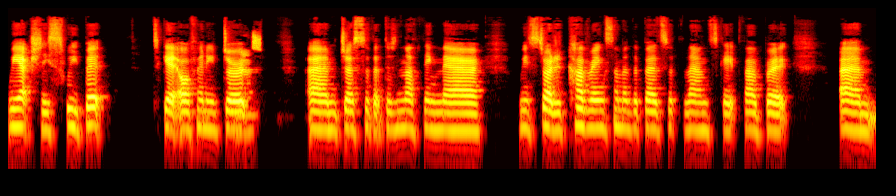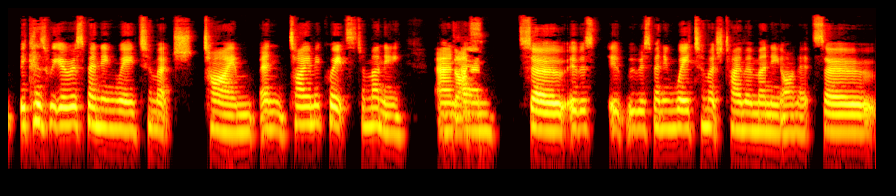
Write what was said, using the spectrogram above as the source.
We actually sweep it to get off any dirt, um, just so that there's nothing there. We started covering some of the beds with landscape fabric. Um, because we were spending way too much time and time equates to money. And um so it was it, we were spending way too much time and money on it so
